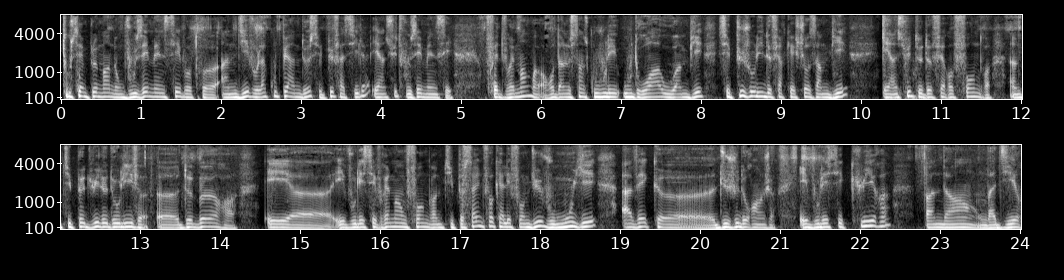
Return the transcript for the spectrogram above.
Tout simplement, donc vous émincez votre endive, vous la coupez en deux, c'est le plus facile, et ensuite vous émincez. Vous faites vraiment, dans le sens que vous voulez, ou droit ou en biais. C'est plus joli de faire quelque chose en biais, et ensuite de faire fondre un petit peu d'huile d'olive, euh, de beurre, et, euh, et, vous laissez vraiment fondre un petit peu ça. Une fois qu'elle est fondue, vous mouillez avec euh, du jus d'orange, et vous laissez cuire pendant, on va dire,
